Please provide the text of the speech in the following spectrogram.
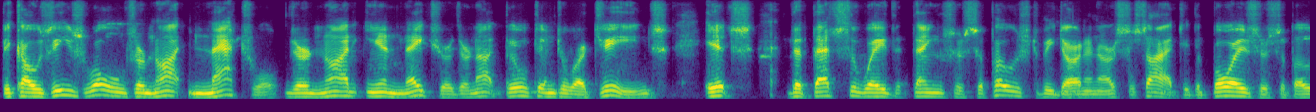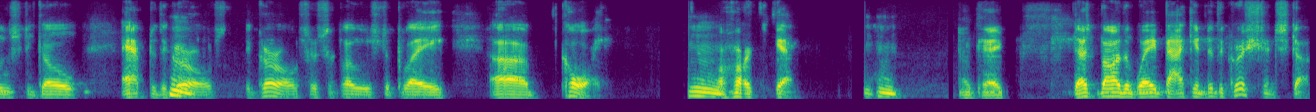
because these roles are not natural. They're not in nature. They're not built into our genes. It's that that's the way that things are supposed to be done in our society. The boys are supposed to go after the Hmm. girls. The girls are supposed to play uh, coy Mm. or hard to get. Mhm. Okay. That's by the way back into the Christian stuff.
